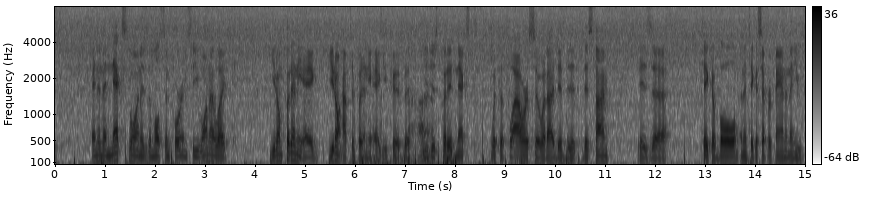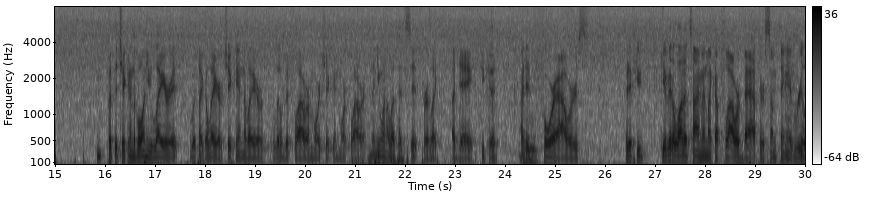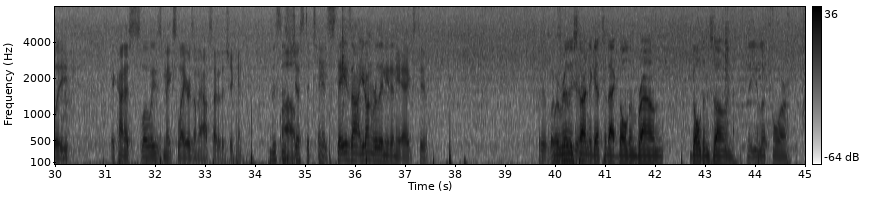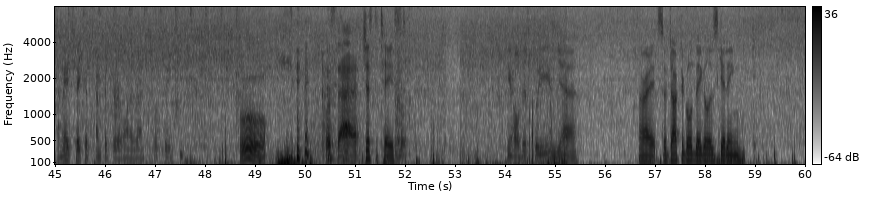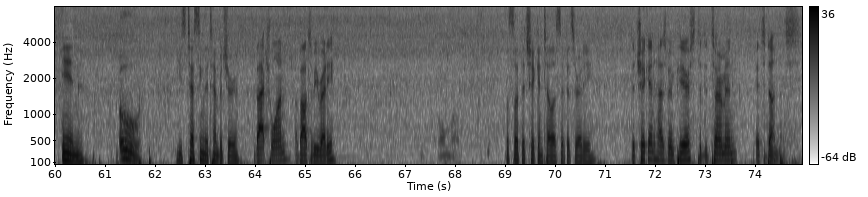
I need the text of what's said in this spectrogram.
And then the next one is the most important. So you want to like, you don't put any egg. You don't have to put any egg. You could, but Uh-huh. you just put it next with the flour. So what I did thi- this time is uh, take a bowl and then take a separate pan and then you put the chicken in the bowl and you layer it with like a layer of chicken, a layer of a little bit flour, more chicken, more flour, and then you want to let that sit for like a day if you could. I did mm-hmm. four hours, but if you give it a lot of time in like a flour bath or something, it really, it kind of slowly makes layers on the outside of the chicken. This Wow. is just a And it stays on. You don't really need any eggs too. But it looks We're really good. starting to get to that golden brown, golden zone that you look for. I may take the temperature of one of them. Let's see. Ooh. What's that? Just a taste. Can you hold this, please? Yeah. All right. So Dr. Gold Bagel is getting in. Oh, he's testing the temperature. Batch one about to be ready. Almost. Let's let the chicken tell us if it's ready. The chicken has been pierced to determine its doneness.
